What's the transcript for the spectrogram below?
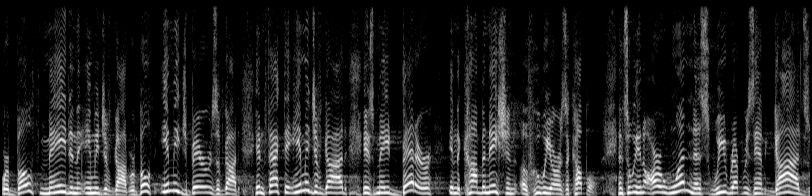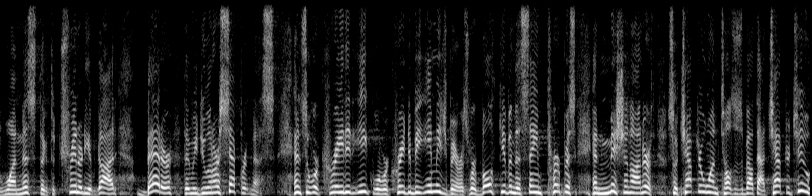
We're both made in the image of God. We're both image bearers of God. In fact, the image of God is made better in the combination of who we are as a couple. And so, in our oneness, we represent God's oneness, the, the Trinity of God, better than we do in our separateness. And so, we're created equal. We're created to be image bearers. We're both given the same purpose and mission on earth. So, chapter one tells us about that. Chapter two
